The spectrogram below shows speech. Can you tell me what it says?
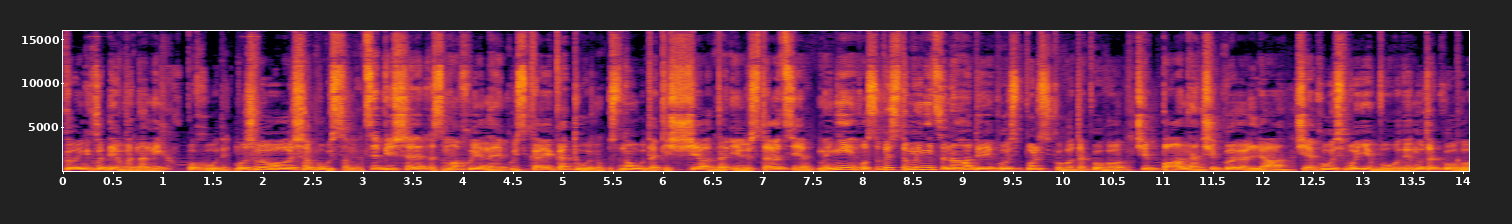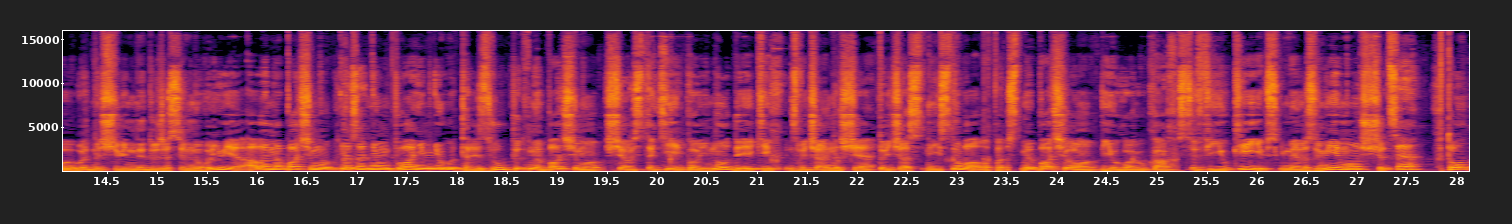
коли він ходив на них в походи. Можливо, лише вусами. Це більше змахує на якусь карикатуру. Знову таки ще одна ілюстрація. Мені особисто мені це нагадує якогось польського такого чи пана, чи короля, чи якогось воєводи. Ну такого видно, що він не дуже сильно воює, але ми бачимо на задньому плані в нього тризуб. Тут ми бачимо ще ось такі клейноди, яких звичайно ще в той час не існувало. Просто ми бачимо в його руках Софію Київську, і ми розуміємо, що це хто?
